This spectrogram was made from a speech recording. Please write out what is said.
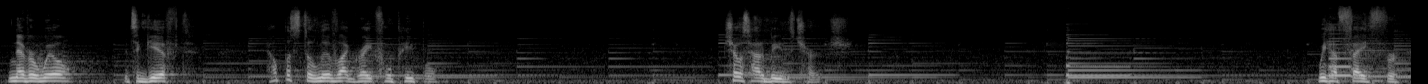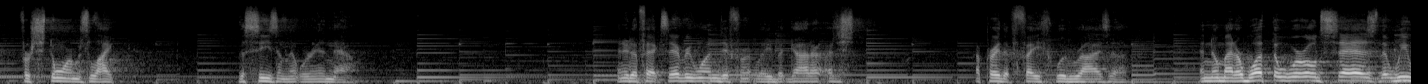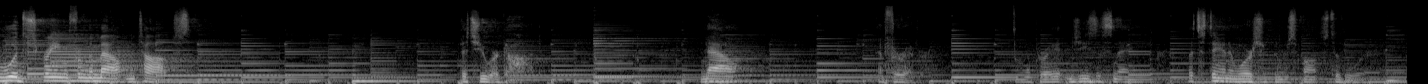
Never will. It's a gift. Help us to live like grateful people. Show us how to be the church. We have faith for, for storms like the season that we're in now. And it affects everyone differently, but God, I, I just, I pray that faith would rise up. And no matter what the world says, that we would scream from the mountaintops that you are God, now and forever. And I pray it in Jesus' name. Let's stand and worship in response to the word.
